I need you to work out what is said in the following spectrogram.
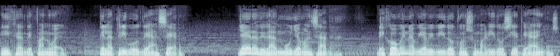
hija de Fanuel, de la tribu de Aser. Ya era de edad muy avanzada. De joven había vivido con su marido siete años,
